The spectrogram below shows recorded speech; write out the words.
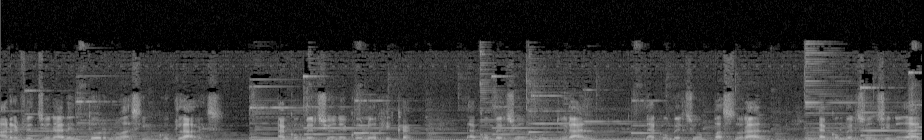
a reflexionar en torno a cinco claves. La conversión ecológica, la conversión cultural, la conversión pastoral, la conversión sinodal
